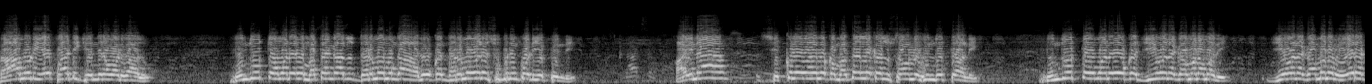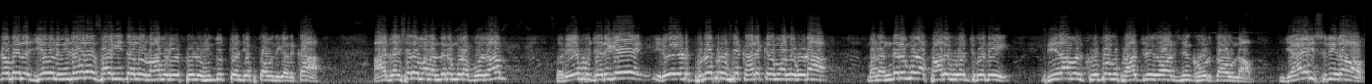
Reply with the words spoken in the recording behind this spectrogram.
రాముడు ఏ పార్టీకి చెందినవాడు కాదు. హిందుత్వం అనేది మతం కాదు ధర్మం కాదు. అది ఒక ధర్మం అని సుప్రీంకోర్టు చెప్పింది. అయినా సిక్కుల వాళ్ళు ఒక మతం లెక్క చూస్తా ఉన్నారు హిందుత్వాన్ని. హిందుత్వం అనేది ఒక జీవన గమనం అది. జీవన గమనం ఏ రకమైన జీవన విధానం సాగించాలో రాముడు చెప్పిండు హిందుత్వం చెప్తా ఉంది కనుక ఆ దశలో మనందరం కూడా పోదాం. రేపు జరిగే ఇరవై ఏడు పునఃప్రవేశ కార్యక్రమాల్లో కూడా మనందరం కూడా పాల్గొంచుకొని శ్రీరాముడి కృపకు ప్రార్థన కావాల్సిన కోరుతా ఉన్నాం. జై శ్రీరామ్.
